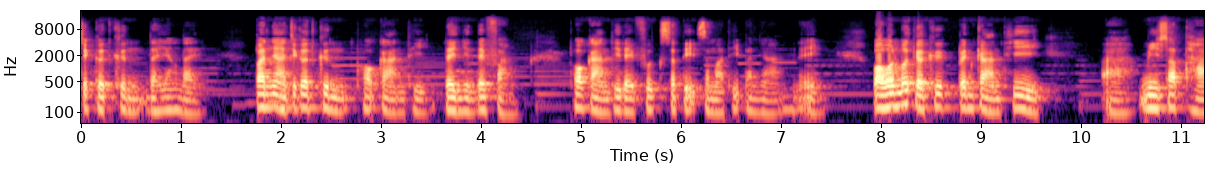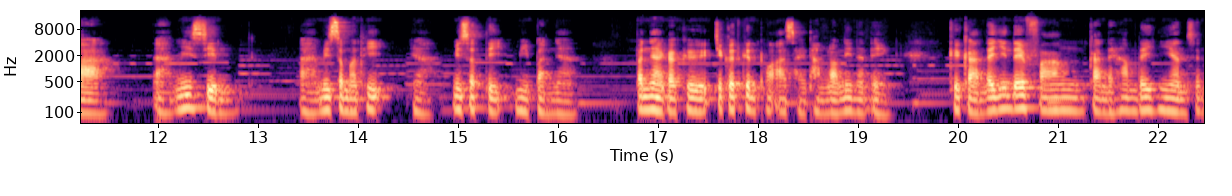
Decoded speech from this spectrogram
จะเกิดขึ้นได้อย่างไรปัญญาจะเกิดขึ้น เพราะการที่ได้ยินได้ฟัง เพราะการที่ได้ฝึกสติสมาธิปัญญานั่นเองว่าวันเมื่อก็คือเป็นการที่มีศรัทธา มีศีล มีสมาธิ มีสติ มีปัญญา ปัญญาก็คือจะเกิดขึ้นเพราะอาศัยธรรมเหล่านี้นั่นเอง คือการได้ยินได้ฟัง การได้ห้ามได้เฮียนซึ่น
